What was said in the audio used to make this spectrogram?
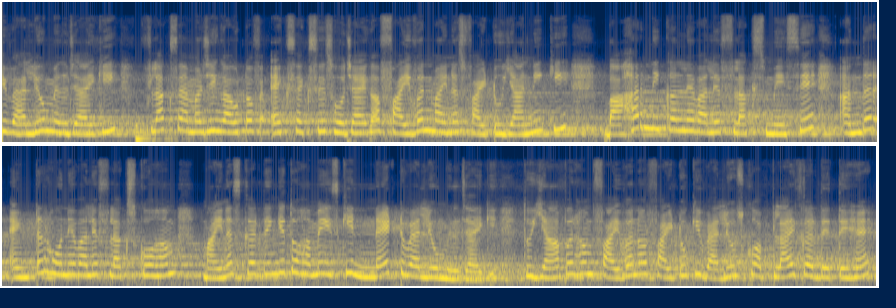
की वैल्यू मिल जाएगी। Flux emerging out of X axis हो जाएगा five one minus five two यानी कि बाहर निकलने वाले फ्लक्स में से अंदर एंटर होने वाले फ्लक्स को हम माइनस कर देंगे तो हमें इसकी नेट वैल्यू मिल जाएगी। तो यहाँ पर हम फाइव वन और फाइव टू की वैल्यूज़ को अप्लाई कर देते हैं।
